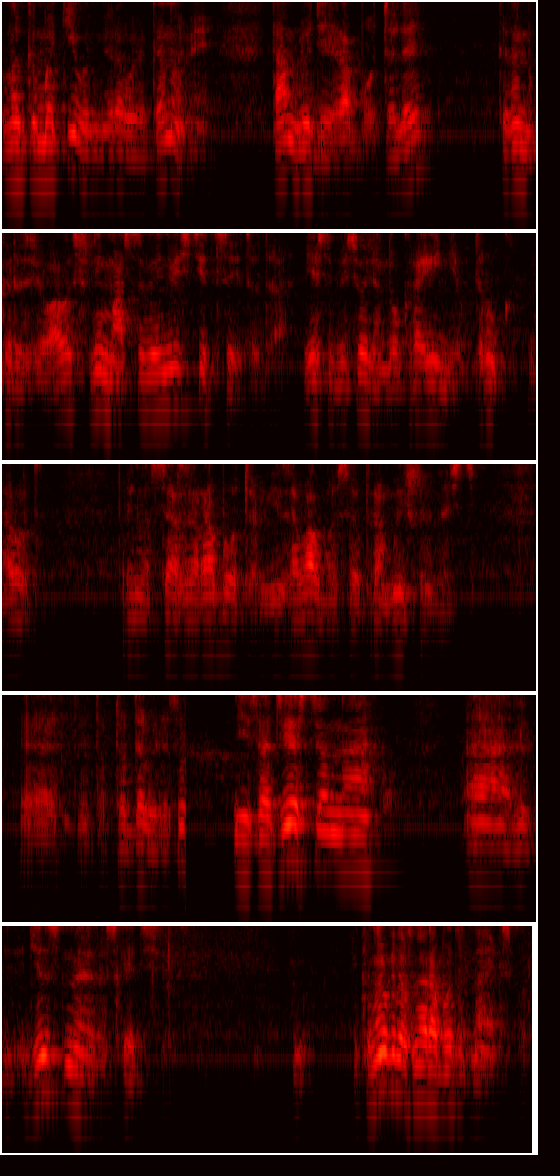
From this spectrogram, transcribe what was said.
локомотивом мировой экономии. Там люди работали, экономика развивалась, шли массовые инвестиции туда. Если бы сегодня на Украине вдруг народ принялся за работу, организовал бы свою промышленность, э, трудовые ресурсы. И, соответственно, э, единственное, так сказать, экономика должна работать на экспорт.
